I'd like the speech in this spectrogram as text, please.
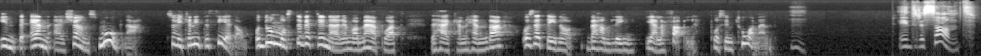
inte än är könsmogna. Så vi kan inte se dem. Och då måste veterinären vara med på att det här kan hända och sätta in behandling i alla fall på symptomen. Mm. Intressant.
